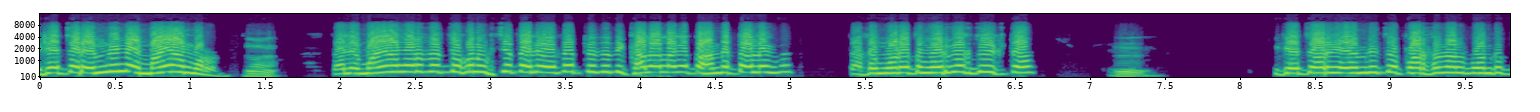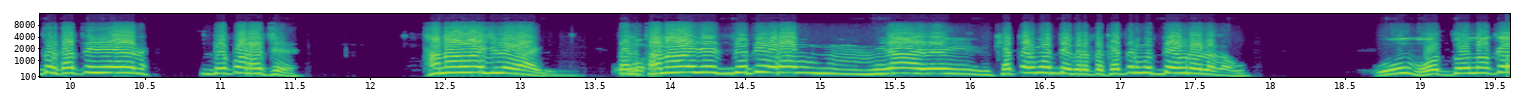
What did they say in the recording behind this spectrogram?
এটা। তো আর এমনি নেই মায়া মরদ। তাহলে মায়া মরদের যখন উঠছে তাহলে ওদেরটা যদি খালা লাগে তো হান্ড্রেডটাও লাগবে। তাতে মরে তো মরবে দু একটা। এটা তো আর এমনি তো পার্সোনাল বন্ধুত্বের খাতিরে ব্যাপার আছে। থানা ওয়াইজ লড়াই। তাহলে থানা যদি ওরা ইয়া এই ক্ষেতের মধ্যে করে তো ক্ষেতের মধ্যে আমরা লাগাবো। ও ভদ্রলোকে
